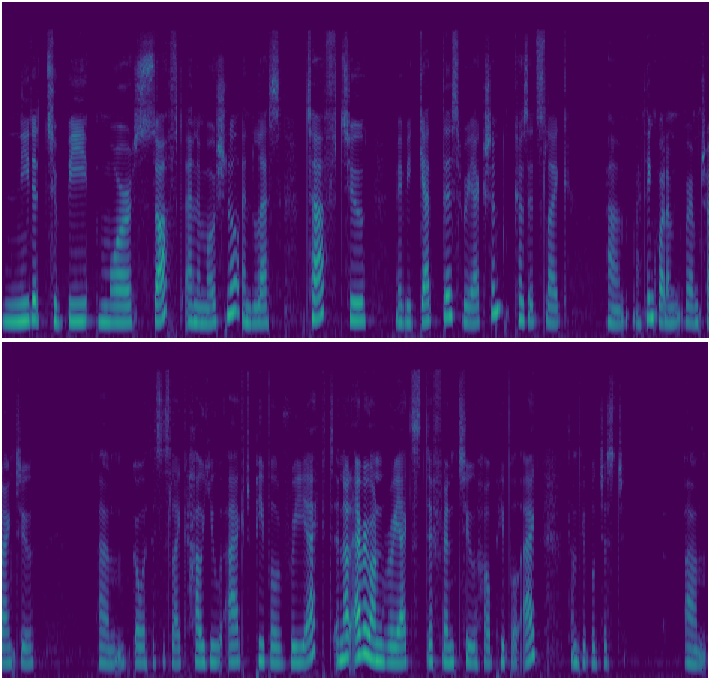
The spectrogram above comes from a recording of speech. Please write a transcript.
needed to be more soft and emotional and less tough to maybe get this reaction because it's like um, I think what I'm where I'm trying to um, go with this is like how you act, people react, and not everyone reacts different to how people act. Some people just um,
